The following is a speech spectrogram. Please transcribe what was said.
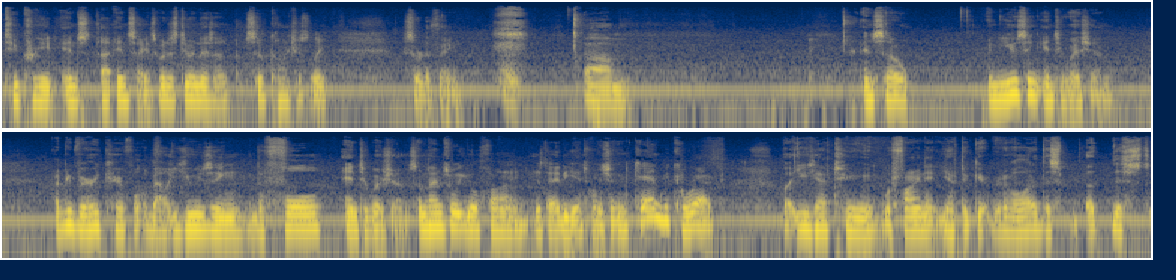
to create ins- uh, insights, but it's doing this subconsciously, sort of thing. Um, and so, when using intuition, I'd be very careful about using the full intuition. Sometimes what you'll find is that the intuition can be correct, but you have to refine it. You have to get rid of a lot of this uh, this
